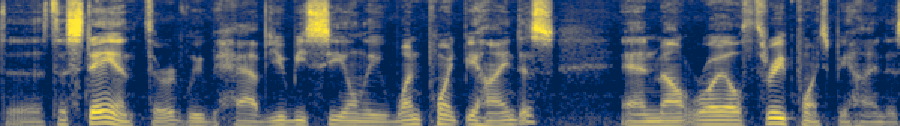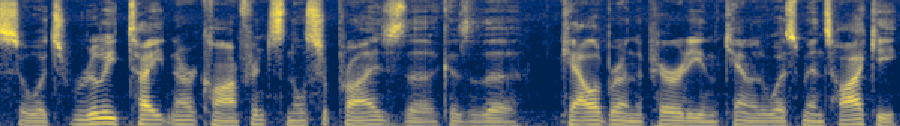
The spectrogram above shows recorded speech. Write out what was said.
to, to stay in third. We have UBC only one point behind us. And Mount Royal three points behind us, so it's really tight in our conference. No surprise because of the caliber and the parity in Canada West men's hockey.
